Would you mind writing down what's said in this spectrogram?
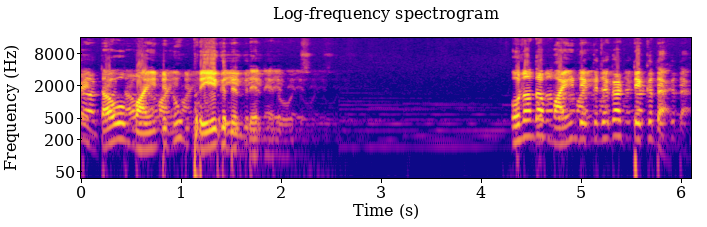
ਘੰਟਾ ਉਹ ਮਾਈਂਡ ਨੂੰ ਬ੍ਰੇਕ ਦਿੰਦੇ ਨੇ ਰੋਜ਼। ਉਹਨਾਂ ਦਾ ਮਾਈਂਡ ਇੱਕ ਜਗ੍ਹਾ ਟਿਕਦਾ ਹੈ।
